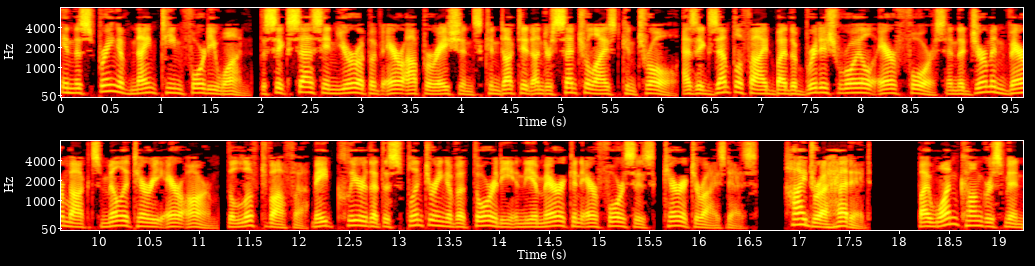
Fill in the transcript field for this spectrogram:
In the spring of 1941, the success in Europe of air operations conducted under centralized control as exemplified by the British Royal Air Force and the German Wehrmacht's military air arm, the Luftwaffe made clear that the splintering of authority in the American Air Forces, characterized as «hydra-headed» by one congressman,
